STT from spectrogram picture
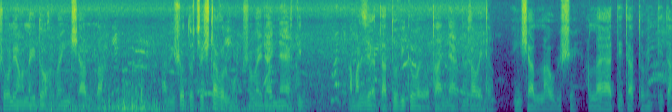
সকলে আমার লাগে দোয়া করবা ইনশাআল্লাহ। আমি শত চেষ্টা করব, সবাই রান্না একদিন আমার যে তা তবিক হয় তা রান্না একদিন খাওয়াইতাম, ইনশাআল্লাহ, অবশ্যই। আল্লাহ দিতা তবিক দিতা।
